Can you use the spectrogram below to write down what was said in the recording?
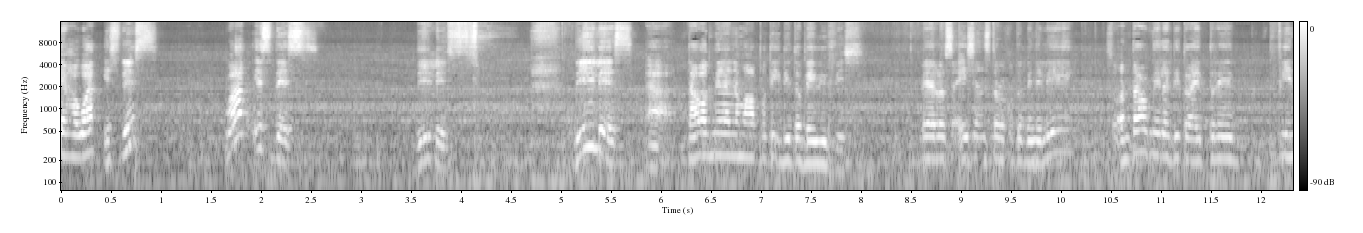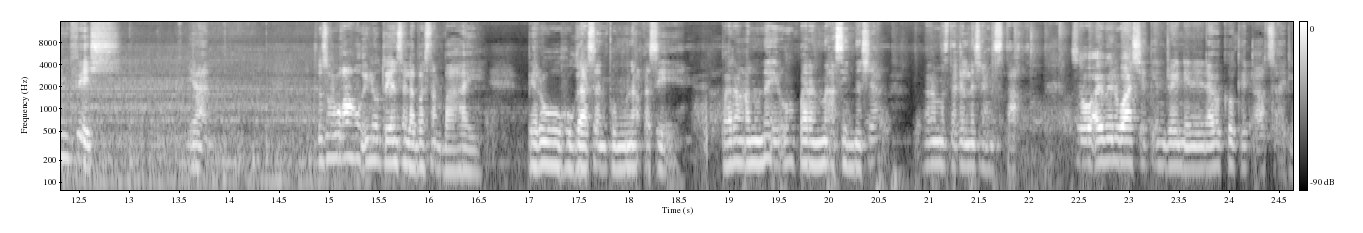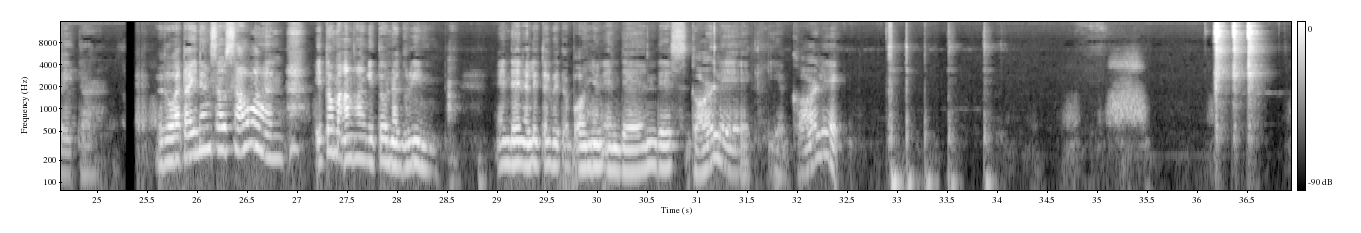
idea what is this? What is this? Dilis. Dilis. Ah, tawag nila ng mga puti dito baby fish. Pero sa Asian store ko to binili. So, ang tawag nila dito ay thread fin fish. Yan. Susubukan kong iluto yan sa labas ng bahay. Pero hugasan ko muna kasi parang ano na eh, oh, parang maasin na siya. Parang mas tagal na siyang stock. So, I will wash it and drain it and I will cook it outside later. Magawa tayo ng sausawan. Ito maanghang ito na green. And then a little bit of onion and then this garlic. Yeah, garlic.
